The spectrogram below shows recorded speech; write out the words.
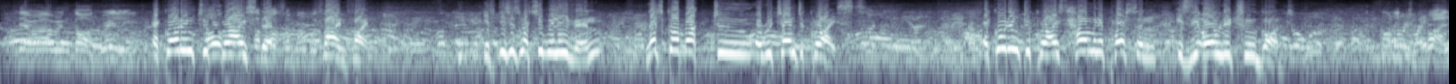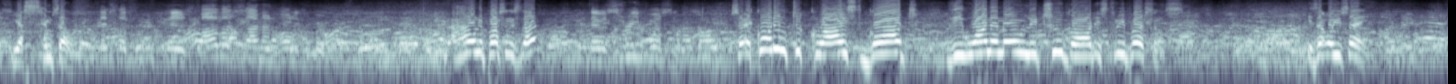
there are in God, really. According to All Christ, things are then- uh, possible with fine, fine. If this is what you believe in, let's go back to or return to Christ. According to Christ, how many person is the only true God? According to Christ, Yes, Himself. there's, the, there's Father, Son, and Holy Spirit. How many person is that? There's three persons. So according to Christ, God, the one and only true God, is three persons. Is that what you're saying?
